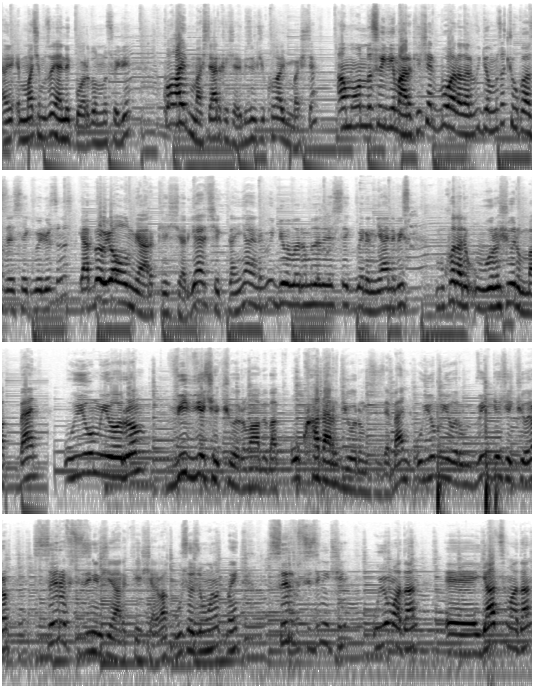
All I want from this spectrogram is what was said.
Yani e, maçımıza yendik bu arada onu da söyleyeyim. Kolay bir maçtı arkadaşlar. Bizim için kolay bir maçtı. Ama onu da söyleyeyim arkadaşlar. Bu aralar videomuza çok az destek veriyorsunuz. Ya böyle olmuyor arkadaşlar. Gerçekten yani videolarımıza destek verin. Yani biz bu kadar uğraşıyorum bak ben uyumuyorum video çekiyorum abi. Bak o kadar diyorum size. Ben uyumuyorum video çekiyorum. Sırf sizin için arkadaşlar. Bak bu sözümü unutmayın. Sırf sizin için uyumadan e, yatmadan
